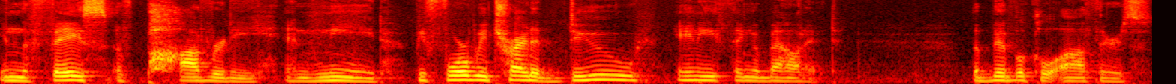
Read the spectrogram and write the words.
in the face of poverty and need, before we try to do anything about it, the biblical authors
